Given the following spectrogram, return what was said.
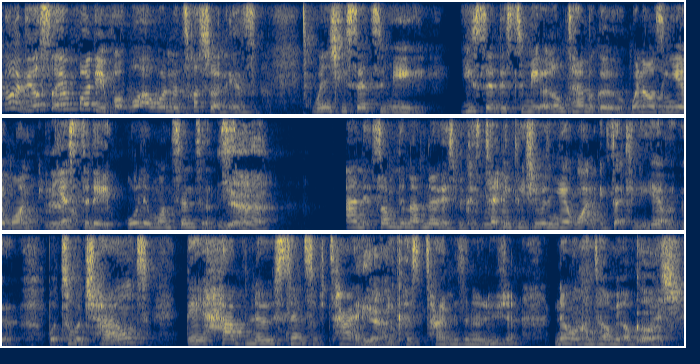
god, you're so funny. But what I want to touch on is when she said to me, you said this to me a long time ago when I was in year one, yesterday, all in one sentence. Yeah. And it's something I've noticed because mm. technically she was in year one exactly a year ago. But to a child, mm. they have no sense of time Yeah. because time is an illusion. No one can tell me otherwise. Gosh.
